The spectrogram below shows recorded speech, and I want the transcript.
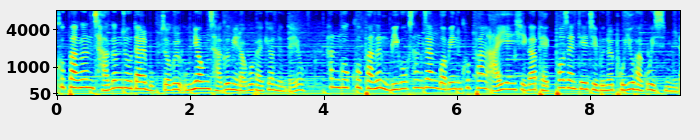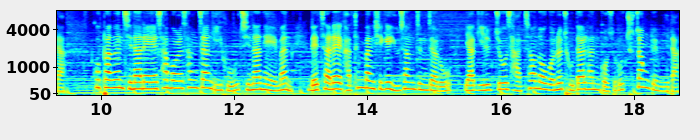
쿠팡은 자금 조달 목적을 운영 자금이라고 밝혔는데요. 한국 쿠팡은 미국 상장법인 쿠팡 INC가 100%의 지분을 보유하고 있습니다. 쿠팡은 지난해 3월 상장 이후 지난해에만 4차례 같은 방식의 유상증자로 약 1조 4천억 원을 조달한 것으로 추정됩니다.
